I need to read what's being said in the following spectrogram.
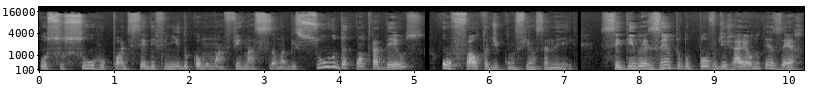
o sussurro pode ser definido como uma afirmação absurda contra Deus ou falta de confiança nele seguindo o exemplo do povo de Israel no deserto.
